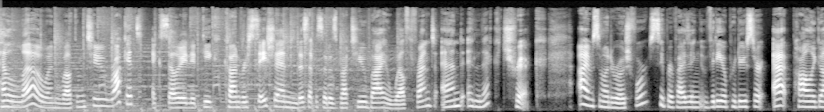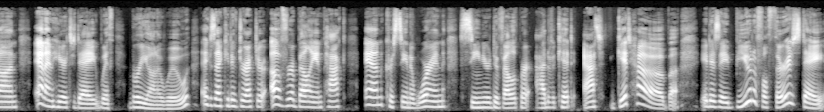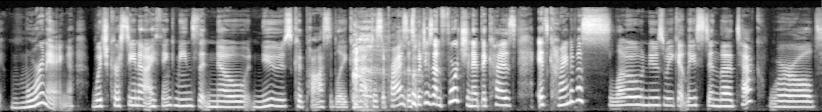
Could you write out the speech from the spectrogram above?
Hello, and welcome to Rocket Accelerated Geek Conversation. This episode is brought to you by Wealthfront and Electric. I'm Simone de Rochefort, supervising video producer at Polygon, and I'm here today with Brianna Wu, executive director of Rebellion PAC, and Christina Warren, Senior Developer Advocate at GitHub. It is a beautiful Thursday morning, which Christina, I think, means that no news could possibly come out to surprise us, which is unfortunate because it's kind of a slow news week, at least in the tech world.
